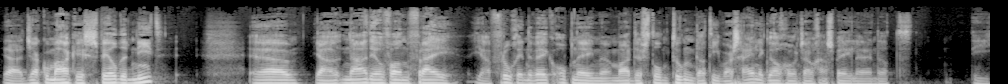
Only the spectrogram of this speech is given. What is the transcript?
Ja, Giacomakis speelde niet. Ehm, ja, nadeel van vrij ja, vroeg in de week opnemen. Maar er stond toen dat hij waarschijnlijk wel gewoon zou gaan spelen. En dat hij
